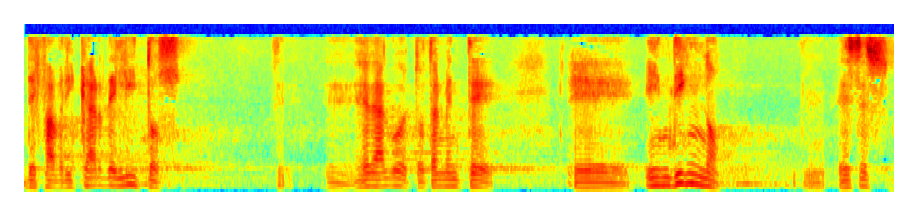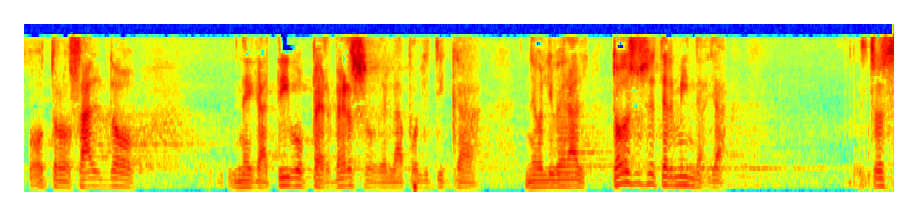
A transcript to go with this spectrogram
de fabricar delitos. Eh, era algo totalmente indigno ese es otro saldo negativo, perverso de la política neoliberal. Todo eso se termina ya. Entonces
